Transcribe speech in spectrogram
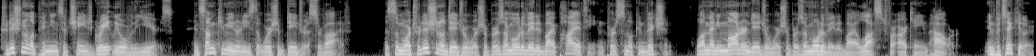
traditional opinions have changed greatly over the years, and some communities that worship Daedra survive. Some more traditional Daedra worshippers are motivated by piety and personal conviction, while many modern Daedra worshippers are motivated by a lust for arcane power. In particular,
